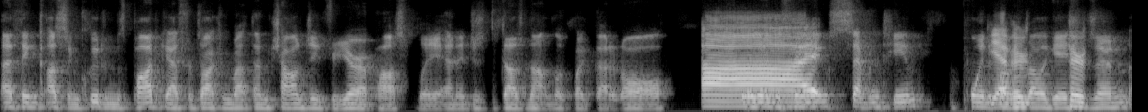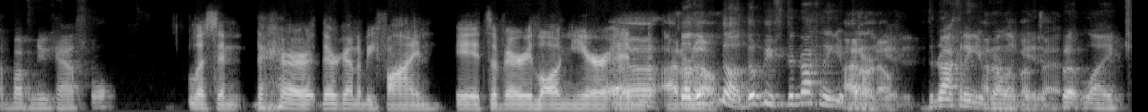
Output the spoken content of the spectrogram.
I think us included in this podcast, we're talking about them challenging for Europe possibly, and it just does not look like that at all. Uh, Seventeenth point yeah, above the relegation they're- zone, above Newcastle. Listen, they're they're gonna be fine. It's a very long year, and Uh, I no, don't they'll- know. no, they'll be. They're not going to get I don't know. relegated. They're not going to get I don't know about relegated. But like,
